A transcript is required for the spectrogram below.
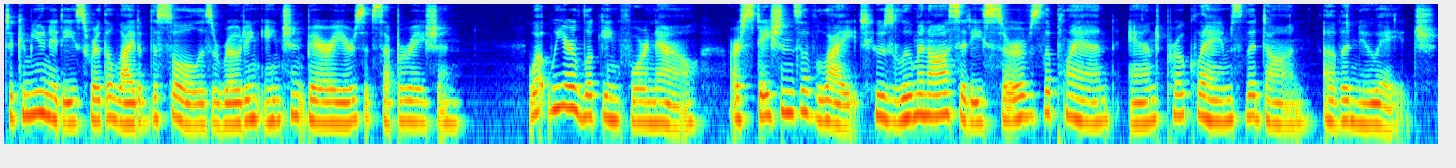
to communities where the light of the soul is eroding ancient barriers of separation. What we are looking for now are stations of light whose luminosity serves the plan and proclaims the dawn of a new age.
